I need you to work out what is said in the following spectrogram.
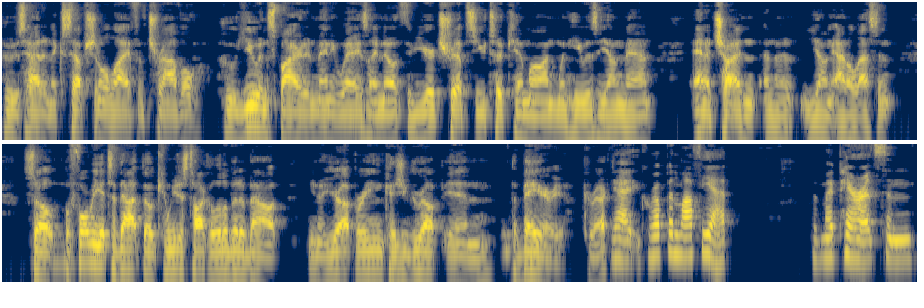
who's had an exceptional life of travel, who you inspired in many ways. I know through your trips you took him on when he was a young man and a child and a young adolescent. So mm-hmm. before we get to that though, can we just talk a little bit about, you know, your upbringing? Cause you grew up in the Bay Area, correct? Yeah, I grew up in Lafayette with my parents and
